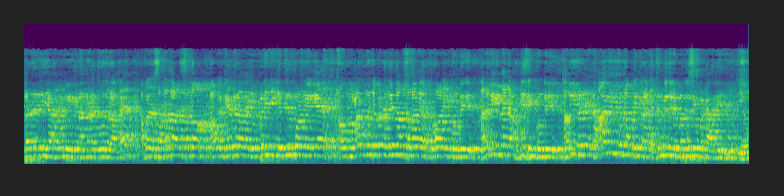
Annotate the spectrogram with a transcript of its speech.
பிரதிநிதியாக அனுப்பி வைக்கிறாங்க தூதராக அப்ப அந்த சல்லல்லாஹு அவங்க கேட்கறாங்க எப்படி நீங்க தீர்ப்பணுவீங்க அவங்க முஆத் பின் ஜபல் சொன்னாங்க குரானை கொண்டு அதுல இல்லாத ஹதீஸை கொண்டு அது இல்லைன்னா ஆவியை கொண்டு? அப்படிங்கிறாங்க. திருமதியில பதிவு செய்யப்பட்ட ஹதீஸ்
